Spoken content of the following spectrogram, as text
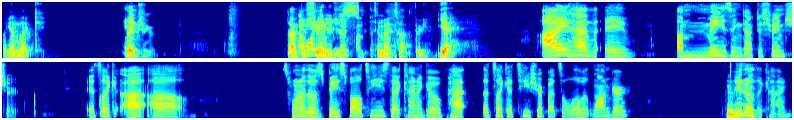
Like I'm like like, Andrew, Doctor want you to Strange is in my top three. Yeah. I have a amazing Doctor Strange shirt. It's like uh uh it's one of those baseball tees that kind of go pat it's like a t-shirt but it's a little bit longer. You know Mhm. the kind.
